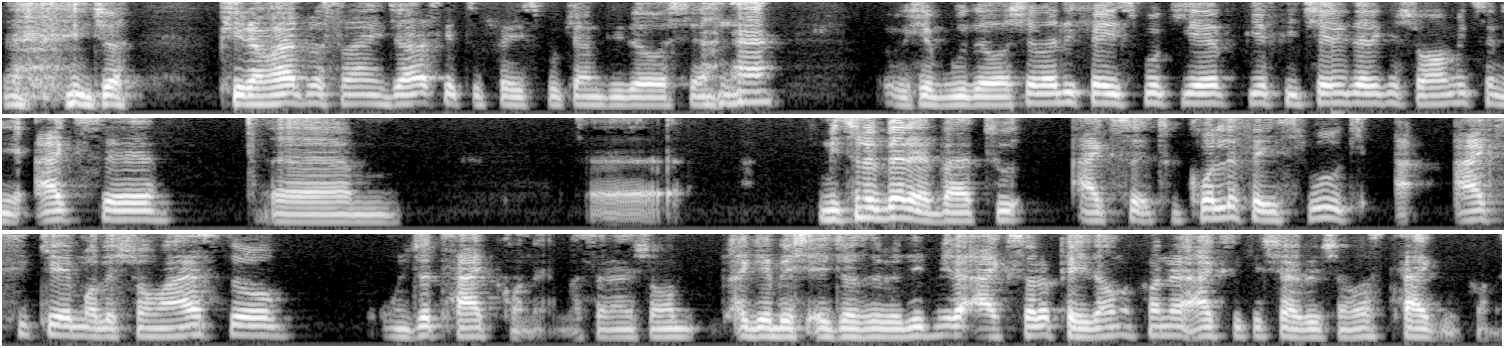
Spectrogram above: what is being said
اینجا پیرمرد مثلا اینجا هست که تو فیسبوک هم دیده باشه نه که بوده باشه ولی فیسبوک یه, یه feature ی داره که شما می‌تونی عکس می‌تونه بره و تو عکس تو کل فیسبوک عکسی که مال شما هست و اونجا tag کنه. مثلا شما اگه بهش اجازه بدید میره عکس رو پیدا می‌کنه عکسی که شبیه شماست tag می‌کنه.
